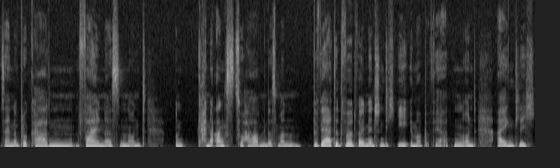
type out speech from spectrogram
seine Blockaden fallen lassen und, und keine Angst zu haben, dass man bewertet wird, weil Menschen dich eh immer bewerten. Und eigentlich,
